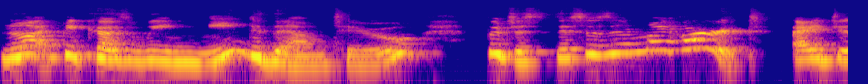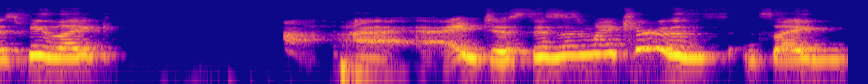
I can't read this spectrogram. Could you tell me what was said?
not because we need them to but just this is in my heart. I just feel like I, I just this is my truth. It's like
